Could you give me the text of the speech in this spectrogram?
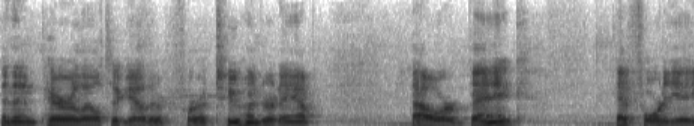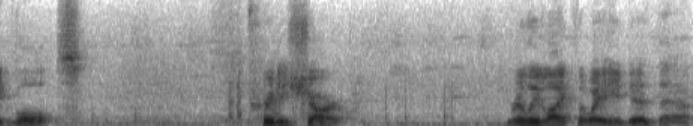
and then parallel together for a 200 amp hour bank at 48 volts. Pretty sharp. Really like the way he did that.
